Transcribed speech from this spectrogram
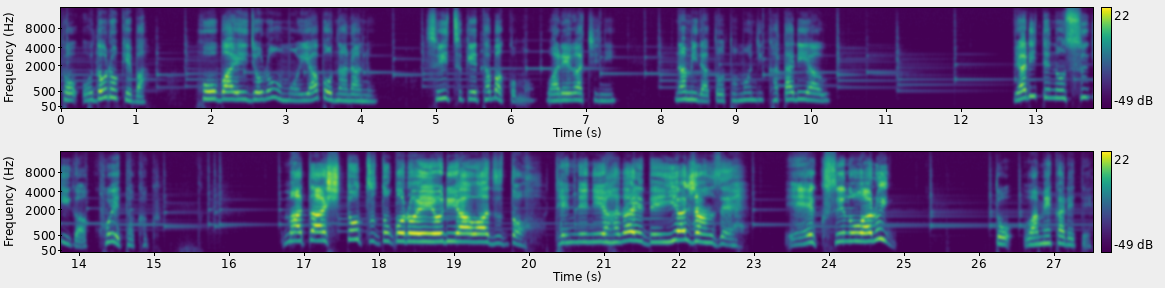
と驚けば購買女郎も野暮ならぬ吸い付けタバコも割れがちに涙と共に語り合うやり手の杉が声高く「また一つところへ寄り合わずと天然に離れて嫌じゃんせええ癖の悪い」とわめかれて。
